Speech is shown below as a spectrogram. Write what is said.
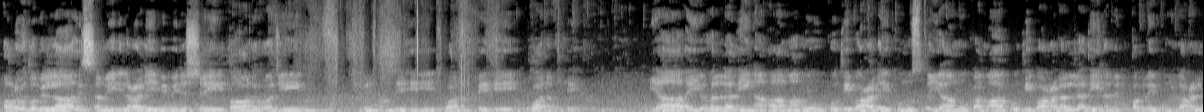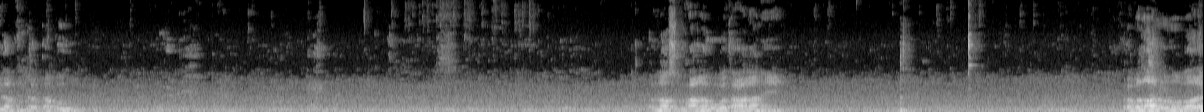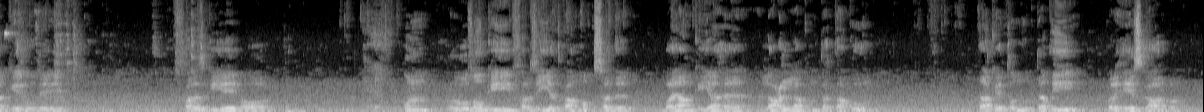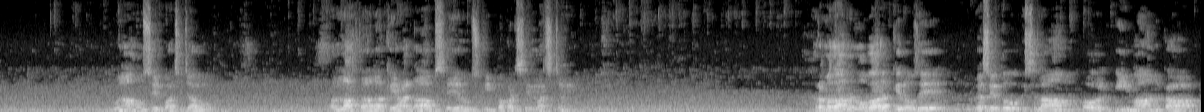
أعوذ بالله السميع العليم من الشيطان الرجيم. من همزه ونفخه ونفخه. يا أيها الذين آمنوا كتب عليكم الصيام كما كتب على الذين من قبلكم لعلكم تتقون. اللہ سبحانہ و تعالی نے رمضان المبارک کے روزے فرض کیے اور ان روزوں کی فرضیت کا مقصد بیان کیا ہے، لعلکم تتقون، تاکہ تم متقی پرہیزگار بنو گناہوں سے بچ جاؤ۔ اللہ تعالیٰ کے عذاب سے اور اس کی پکڑ سے بچ جائیں۔ رمضان المبارک کے روزے ویسے تو اسلام اور ایمان کا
